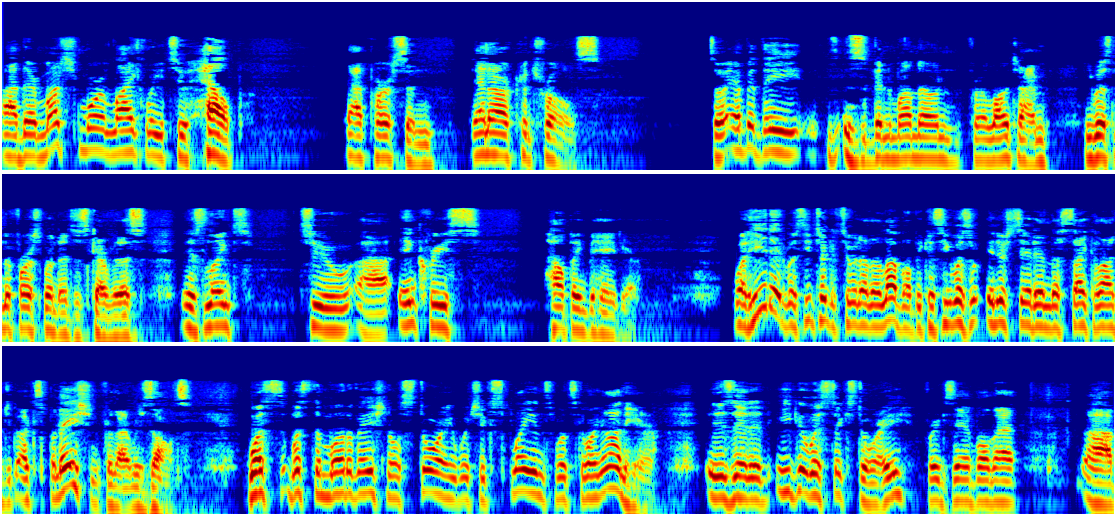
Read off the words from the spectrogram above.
uh, they're much more likely to help that person than our controls. So empathy has been well known for a long time. He wasn't the first one to discover this. Is linked to uh, increase helping behavior. What he did was he took it to another level because he was interested in the psychological explanation for that result. What's what's the motivational story which explains what's going on here? Is it an egoistic story, for example, that uh,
